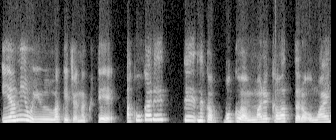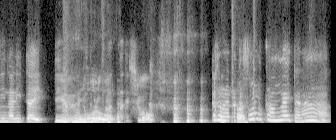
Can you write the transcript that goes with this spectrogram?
嫌味を言うわけじゃなくて、憧れって、なんか僕は生まれ変わったらお前になりたいっていうところがあったでしょ？だからなんかそういうの考えたら、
